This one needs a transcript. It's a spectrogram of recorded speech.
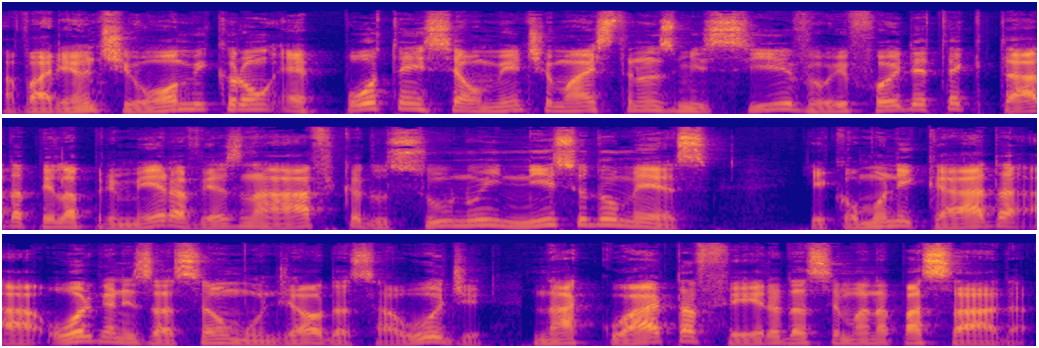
A variante Omicron é potencialmente mais transmissível e foi detectada pela primeira vez na África do Sul no início do mês e comunicada à Organização Mundial da Saúde na quarta-feira da semana passada.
